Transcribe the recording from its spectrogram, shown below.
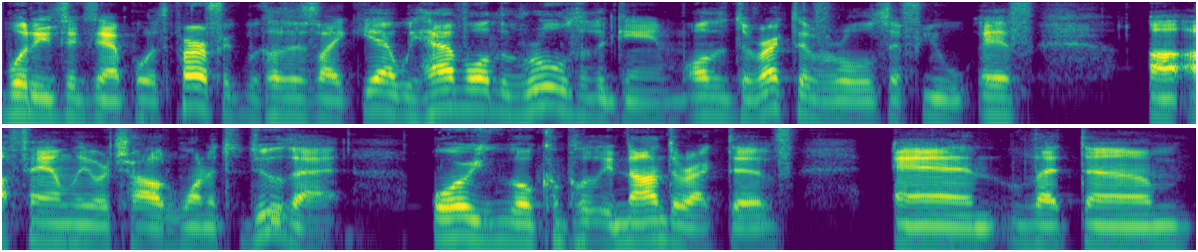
Woody's example is perfect because it's like, yeah, we have all the rules of the game, all the directive rules. If you if uh, a family or child wanted to do that, or you can go completely non-directive and let them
